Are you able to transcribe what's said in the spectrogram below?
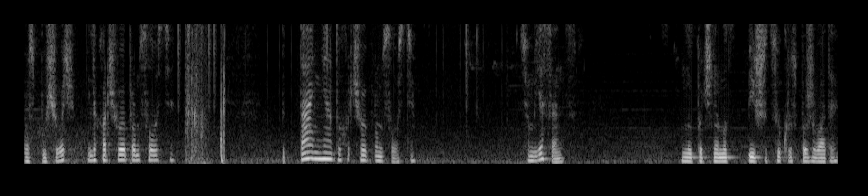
Розпущувач для харчової промисловості. Питання до харчової промисловості. В цьому є сенс. Ми почнемо більше цукру споживати.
